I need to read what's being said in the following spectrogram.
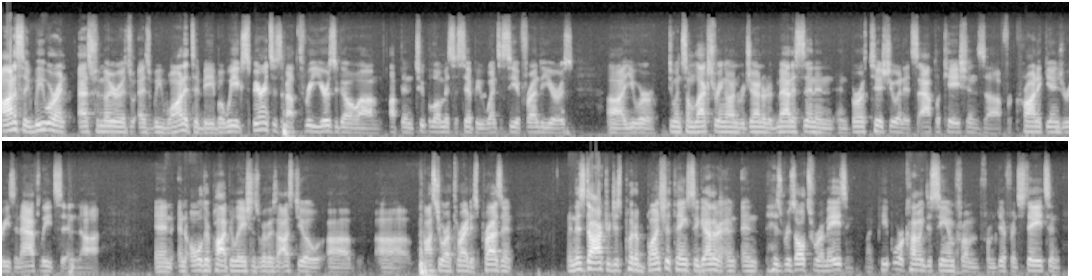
honestly, we weren't as familiar as, as we wanted to be, but we experienced this about three years ago um, up in Tupelo, Mississippi. We went to see a friend of yours uh, you were doing some lecturing on regenerative medicine and, and birth tissue and its applications uh, for chronic injuries in athletes and, uh, and, and older populations where there's osteo, uh, uh, osteoarthritis present. And this doctor just put a bunch of things together, and, and his results were amazing. Like people were coming to see him from, from different states, and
